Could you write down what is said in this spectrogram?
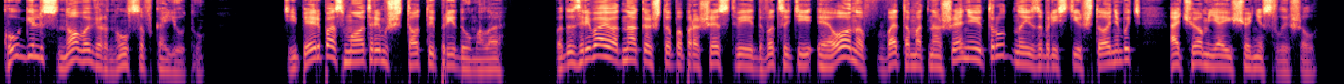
Кугель снова вернулся в каюту. «Теперь посмотрим, что ты придумала. Подозреваю, однако, что по прошествии двадцати эонов в этом отношении трудно изобрести что-нибудь, о чем я еще не слышал.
